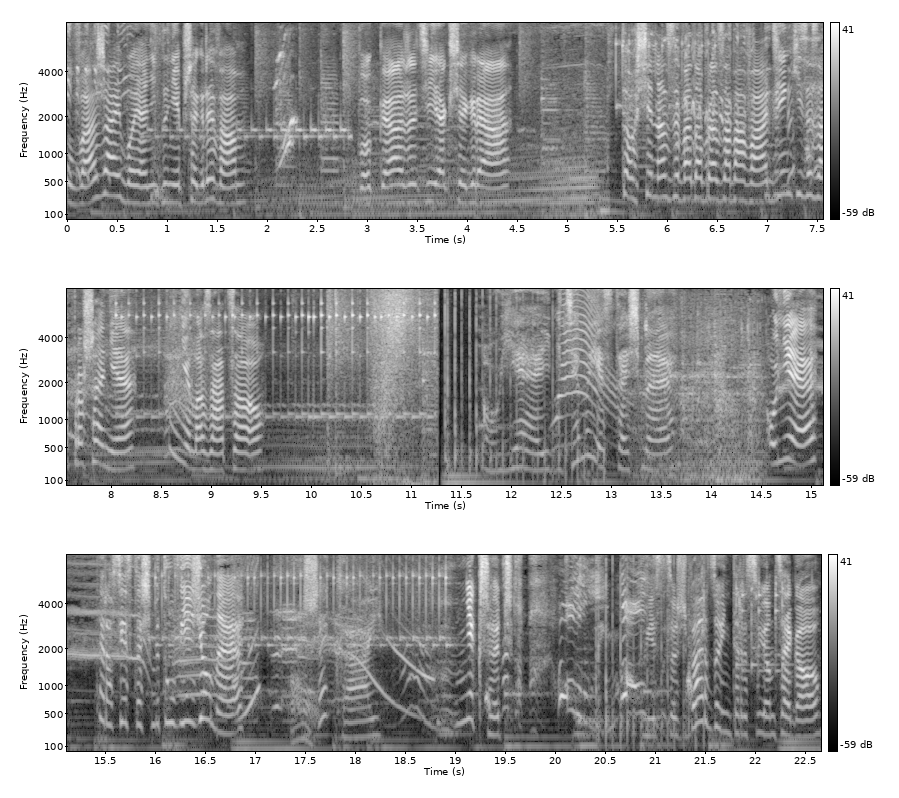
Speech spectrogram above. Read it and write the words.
Uważaj, bo ja nigdy nie przegrywam. Pokażę ci, jak się gra. To się nazywa dobra zabawa. Dzięki za zaproszenie. Nie ma za co. Ojej, gdzie my jesteśmy? O nie! Teraz jesteśmy tu uwięzione! Czekaj. Nie krzycz. Tu jest coś bardzo interesującego.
